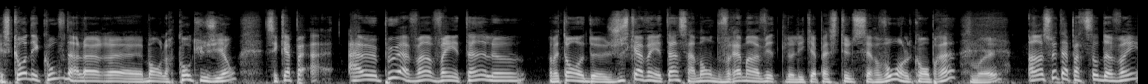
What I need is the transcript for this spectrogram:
Et ce qu'on découvre dans leur euh, bon leur conclusion, c'est qu'à à un peu avant 20 ans là, mettons de jusqu'à 20 ans, ça monte vraiment vite là, les capacités du cerveau, on le comprend. Ouais. Ensuite, à partir de 20,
